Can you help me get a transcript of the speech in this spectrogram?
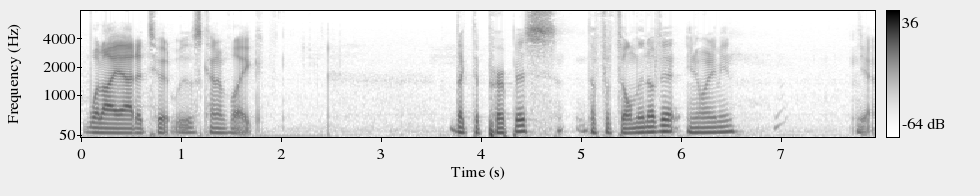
what I added to it was kind of like like the purpose, the fulfillment of it. You know what I mean? Yeah.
